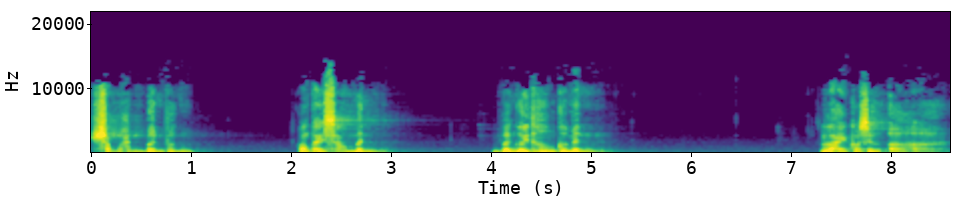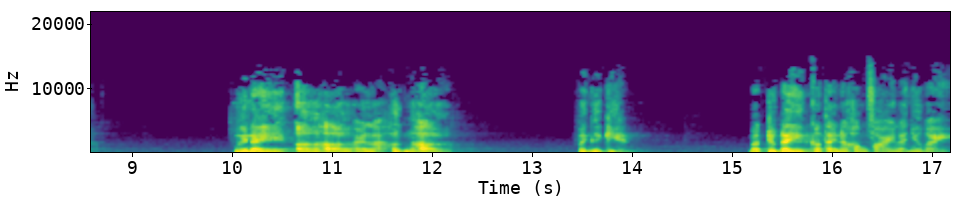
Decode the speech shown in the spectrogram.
sống hạnh bền vững. Còn tại sao mình với người thương của mình lại có sự ơ hờ? Người này ơ hờ hay là hững hờ với người kia? Mà trước đây có thể nó không phải là như vậy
